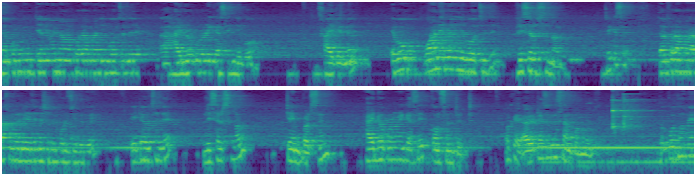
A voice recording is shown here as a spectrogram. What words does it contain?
sample milk ten M L নেওয়ার পরে আমরা নিব হচ্ছে যে হাইড্রোক্লোরিক অ্যাসিড নেব ফাইভ এম এল এবং ওয়ান এম এল নেব হচ্ছে যে রিসার্চনাল ঠিক আছে? তারপর আমরা আসলে রিয়েজেনের সাথে পরিচিত হই এটা হচ্ছে যে রিসার্চনাল ten percent hydrochloric acid concentrate okay আর এটা হচ্ছে স্যাম্পল মিল্ক তো প্রথমে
